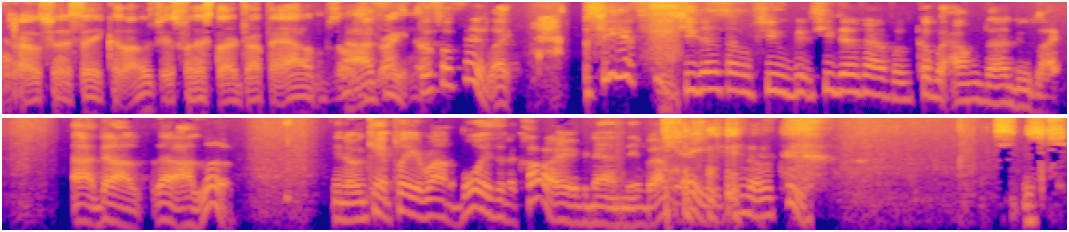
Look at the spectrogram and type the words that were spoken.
I was gonna say because I was just gonna start dropping albums on right now. That's what I said. Like she has, she does have a few good. She does have a couple albums that I do like uh, that I that I love. You know, you can't play around the boys in the car every now and then, but I mean, hey, you know, it's cool. She, she-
